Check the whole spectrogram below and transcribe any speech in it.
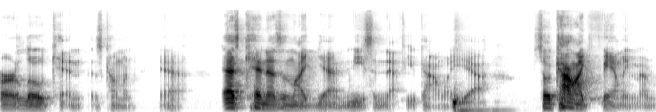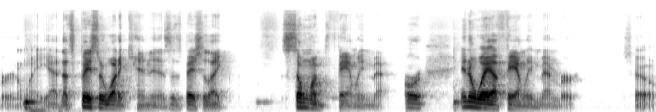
or little Ken is coming. Yeah. As Ken as in like, yeah, niece and nephew kind of way. Yeah. So kind of like family member in a way. Yeah. That's basically what a Ken is. It's basically like someone family member or in a way a family member. So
